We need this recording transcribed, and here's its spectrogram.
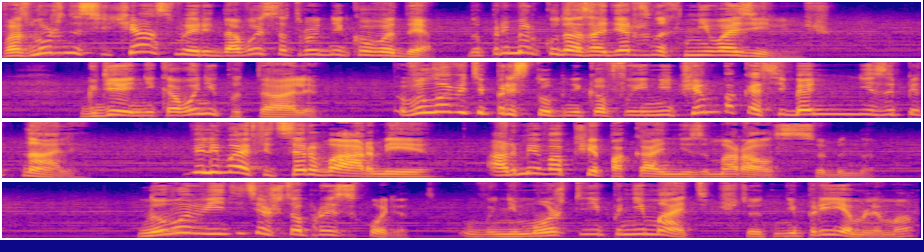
Возможно, сейчас вы рядовой сотрудник ОВД, например, куда задержанных не возили еще, где никого не пытали. Вы ловите преступников и ничем пока себя не запятнали. Или вы офицер в армии. Армия вообще пока не заморалась особенно. Но вы видите, что происходит. Вы не можете не понимать, что это неприемлемо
